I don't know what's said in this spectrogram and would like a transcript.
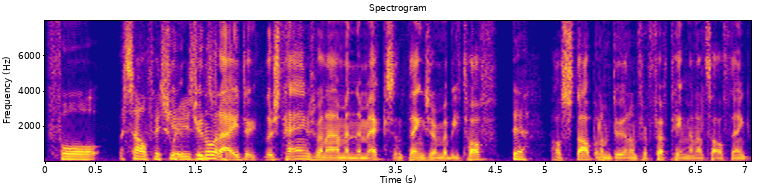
for selfish Do you, reasons. do you know what I do? There's times when I'm in the mix and things are maybe tough. Yeah, I'll stop what I'm doing and for 15 minutes I'll think,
